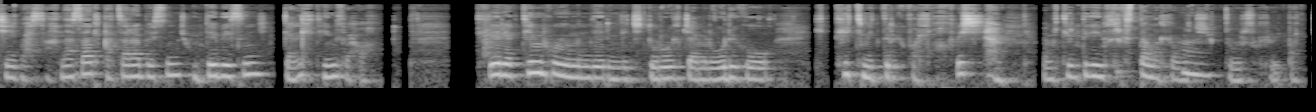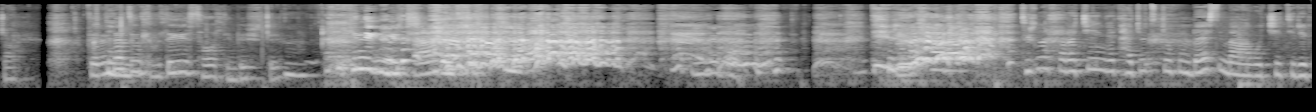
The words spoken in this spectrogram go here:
чи бас анханасаа л газараа байсан ч хүнтэй байсан ч яг л тийм л байх байх. Тэгэхээр яг тиймэрхүү юмн дээр ингэж дөрүүлж амир өөрийгөө хит мэдрэг болгох биш. Амир тэрнтэйг эвлэрэх хэрэгтэй болов уу гэж зүгээр сүлхийд бодож байгаа. Заримдаа зөвл хүлээгээ суул юм биш үү? Хин нэг нь ирж Тэр нь болохоор чи ингээд хажууд ч хүн байсан байгаагүй чи тэрийг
